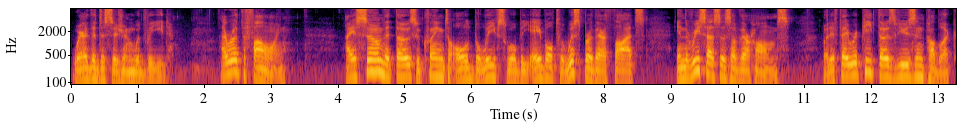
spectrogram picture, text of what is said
where the decision would lead. I wrote the following I assume that those who cling to old beliefs will be able to whisper their thoughts in the recesses of their homes. But if they repeat those views in public,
